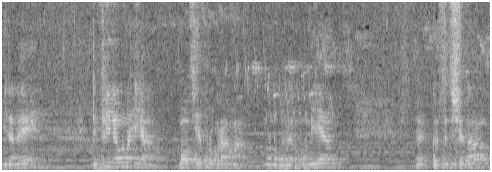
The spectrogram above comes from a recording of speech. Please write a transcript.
Midane, define ona iha mos ia programa no governo União eh, Constitucional,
